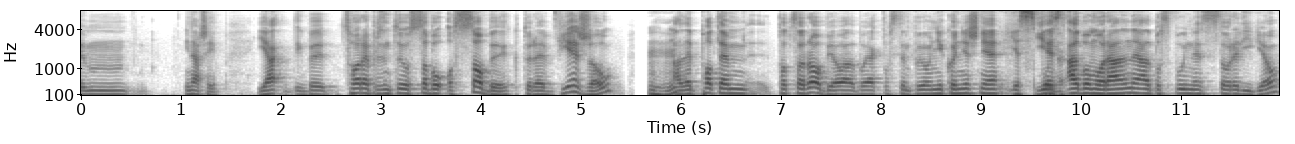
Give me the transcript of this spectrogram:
em, inaczej. Ja jakby co reprezentują sobą osoby, które wierzą, Mhm. ale potem to, co robią, albo jak postępują, niekoniecznie jest, jest albo moralne, albo spójne z tą religią,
